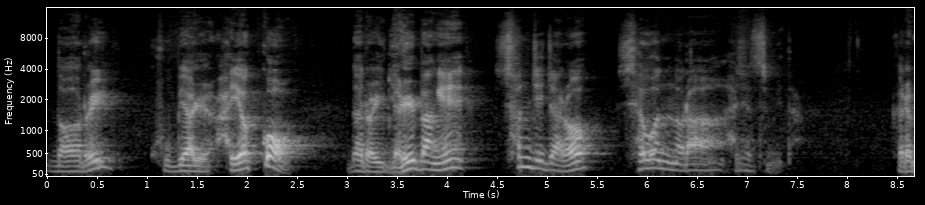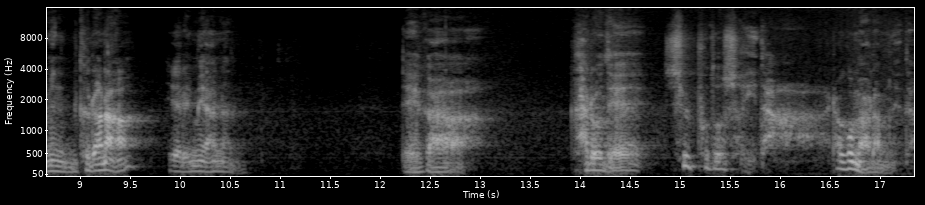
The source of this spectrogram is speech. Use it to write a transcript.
너를 구별하였고 너를 열방의 선지자로 세웠노라 하셨습니다. 그러면 그러나 예레미야는 내가 가로되 슬프도소이다 라고 말합니다.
